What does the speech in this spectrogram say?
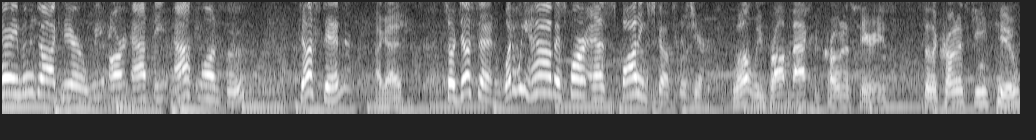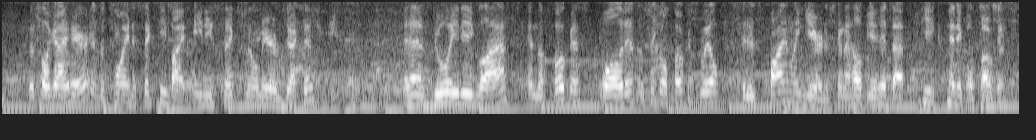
Hey, Moondog here. We are at the Athlon booth. Dustin. Hi, guys. So, Dustin, what do we have as far as spotting scopes this year? Well, we brought back the Cronus series. So the Cronus G2, this little guy here, is a 20 to 60 by 86 millimeter objective. It has dual ED glass, and the focus, while it is a single focus wheel, it is finely geared. It's going to help you hit that peak pinnacle focus.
